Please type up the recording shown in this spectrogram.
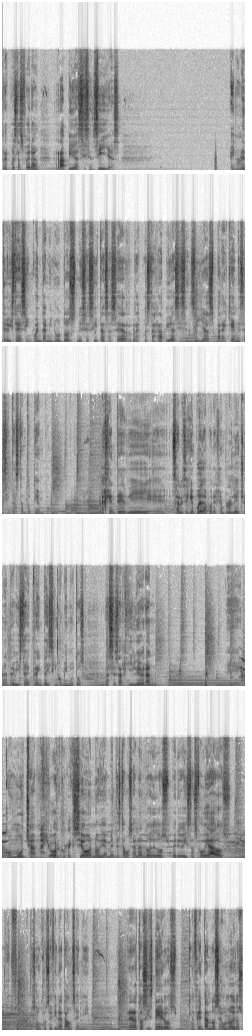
respuestas fueran rápidas y sencillas en una entrevista de 50 minutos necesitas hacer respuestas rápidas y sencillas. ¿Para qué necesitas tanto tiempo? La gente de eh, Sálvese quien pueda, por ejemplo, le he hecho una entrevista de 35 minutos a César Gilebran. Eh, con mucha mayor corrección, obviamente. Estamos hablando de dos periodistas fogueados, como son Josefina Townsend y Renato Cisneros, enfrentándose a uno de los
